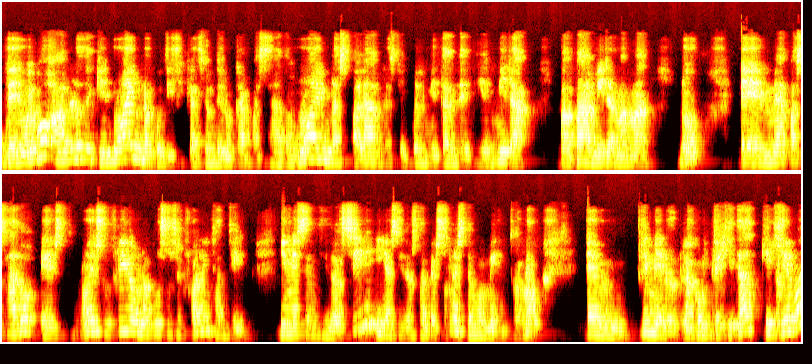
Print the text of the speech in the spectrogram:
De nuevo, hablo de que no hay una codificación de lo que ha pasado, no hay unas palabras que permitan decir, mira, papá, mira, mamá, ¿no? Eh, me ha pasado esto, ¿no? He sufrido un abuso sexual infantil y me he sentido así y ha sido esta persona en este momento, ¿no? Eh, primero, la complejidad que lleva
